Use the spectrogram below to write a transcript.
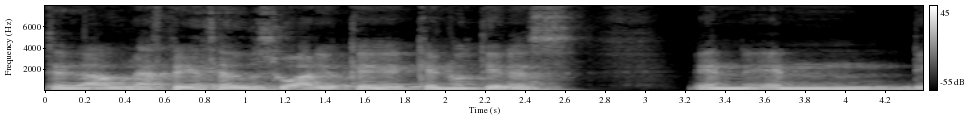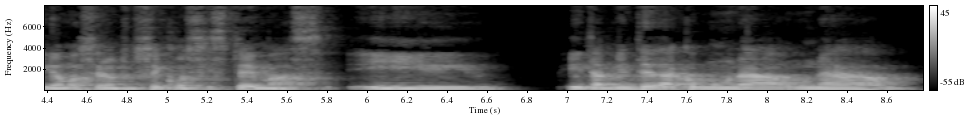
te da una experiencia de usuario que, que no tienes en, digamos, en otros ecosistemas. Y, y también te da como una, una,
